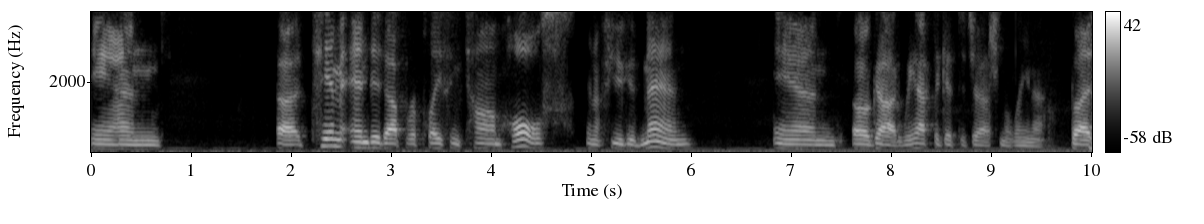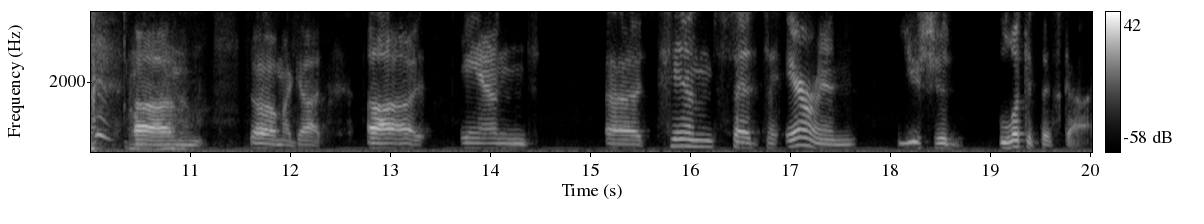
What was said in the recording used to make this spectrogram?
and uh, Tim ended up replacing Tom Hulce in A Few Good Men. And oh God, we have to get to Josh Malina. But oh, um, oh my God. Uh, and uh, Tim said to Aaron, "You should look at this guy."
